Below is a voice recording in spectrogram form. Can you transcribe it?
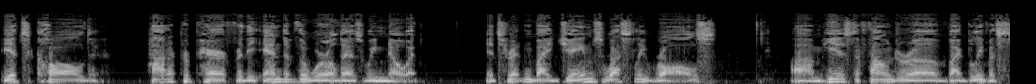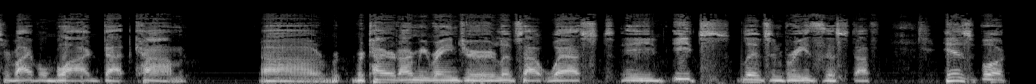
It's called How to Prepare for the End of the World as We Know It. It's written by James Wesley Rawles. Um, he is the founder of, I believe it's survivalblog.com. Uh, re- retired Army Ranger, lives out west. He eats, lives, and breathes this stuff. His book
